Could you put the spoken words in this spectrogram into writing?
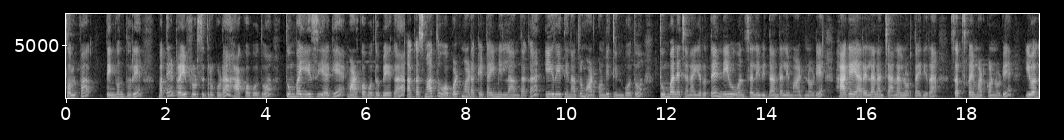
ಸ್ವಲ್ಪ ತೆಂಗಿನ ತುರಿ ಮತ್ತು ಡ್ರೈ ಫ್ರೂಟ್ಸ್ ಇದ್ರೂ ಕೂಡ ಹಾಕೋಬೋದು. ತುಂಬ ಈಸಿಯಾಗಿ ಮಾಡ್ಕೋಬೋದು ಬೇಗ. ಅಕಸ್ಮಾತ್ ಒಬ್ಬಟ್ಟು ಮಾಡೋಕ್ಕೆ ಟೈಮ್ ಇಲ್ಲ ಅಂದಾಗ ಈ ರೀತಿನಾದರೂ ಮಾಡ್ಕೊಂಡು ತಿನ್ಬೋದು. ತುಂಬಾ ಚೆನ್ನಾಗಿರುತ್ತೆ. ನೀವು ಒಂದ್ಸಲಿ ವಿಧಾನದಲ್ಲಿ ಮಾಡಿ ನೋಡಿ. ಹಾಗೆ ಯಾರೆಲ್ಲ ನನ್ನ ಚಾನಲ್ ನೋಡ್ತಾ ಇದ್ದೀರಾ, ಸಬ್ಸ್ಕ್ರೈಬ್ ಮಾಡ್ಕೊಂಡು ನೋಡಿ. ಇವಾಗ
